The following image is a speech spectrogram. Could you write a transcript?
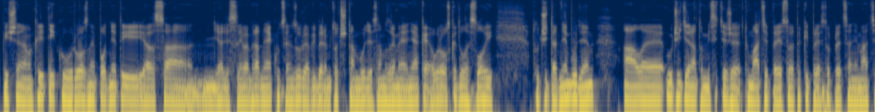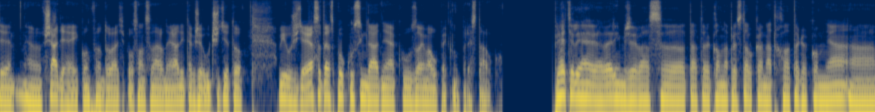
píšte nám kritiku, rôzne podnety, ja sa, ja sa neviem hrať nejakú cenzúru, ja vyberiem to, čo tam bude, samozrejme nejaké obrovské dlhé slohy tu čítať nebudem, ale určite na to myslíte, že tu máte priestor a taký priestor predsa nemáte e, všade, hej, konfrontovať poslanca Národnej rady, takže určite to využite. Ja sa teraz pokúsim dať nejakú zaujímavú peknú prestávku. Priatelia, ja verím, že vás e, táto reklamná prestávka nadchla tak ako mňa a e,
